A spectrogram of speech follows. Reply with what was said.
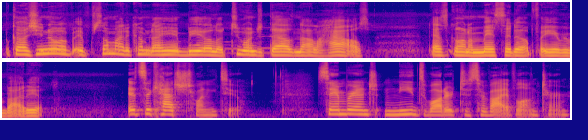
Because you know, if, if somebody come down here and build a two hundred thousand dollar house, that's gonna mess it up for everybody else. It's a catch twenty two. Sand Branch needs water to survive long term.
